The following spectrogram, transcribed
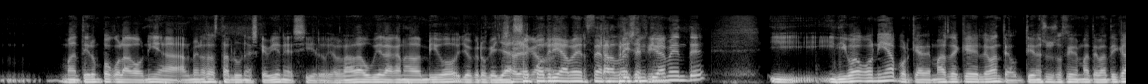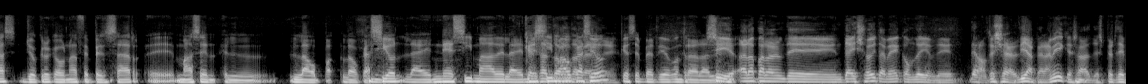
mm, mantiene un poco la agonía, al menos hasta el lunes que viene. Si el Granada hubiera ganado en Vigo, yo creo que ya Se podría haber cerrado Caprice definitivamente. Y, y digo agonía porque además de que el Levante aún tiene sus opciones matemáticas, yo creo que aún hace pensar eh, más en el- la, la ocasión, la enésima de la enésima ocasión que se perdió contra el Sí, Atlético. ara parlarem de- d'això i també, com dèiem, de, de la notícia del dia per a mi, que és la, després de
